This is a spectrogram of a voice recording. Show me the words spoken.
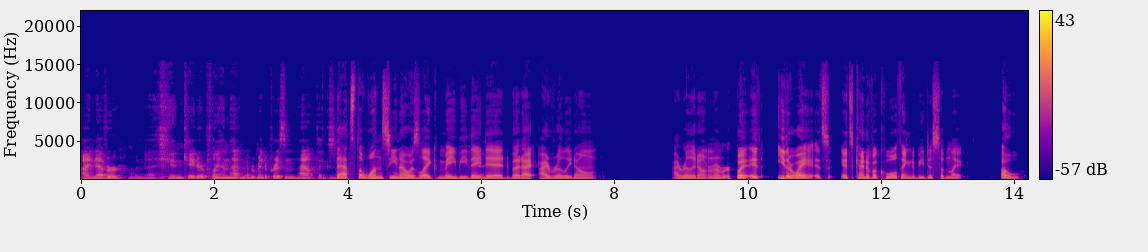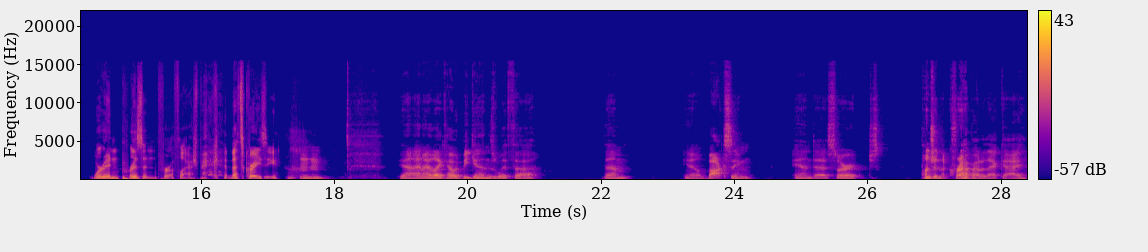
I never when uh, he and Kate are playing that? Never been to prison? I don't think so. That's the one scene I was like, maybe they yeah. did, but I I really don't. I really don't remember. But it either way, it's it's kind of a cool thing to be just suddenly, oh, we're in prison for a flashback. That's crazy. Mm-hmm. Yeah, and I like how it begins with uh, them, you know, boxing and uh, Sawyer just punching the crap out of that guy.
